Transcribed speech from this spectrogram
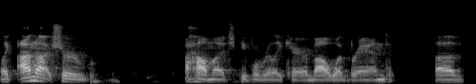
Like I'm not sure how much people really care about what brand of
